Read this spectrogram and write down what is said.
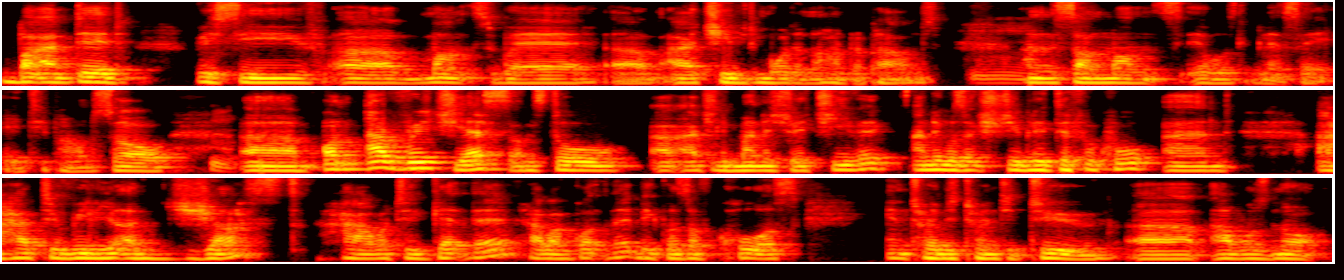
but I did receive uh, months where um, I achieved more than 100 pounds, mm. and some months it was let's say 80 pounds. So mm. um, on average, yes, I'm still I actually managed to achieve it, and it was extremely difficult, and I had to really adjust how to get there, how I got there, because of course in 2022 uh, I was not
